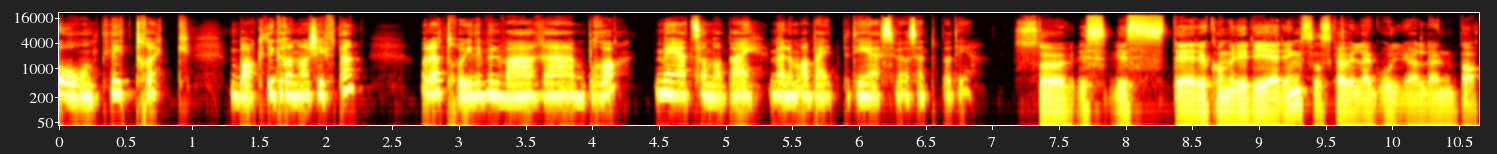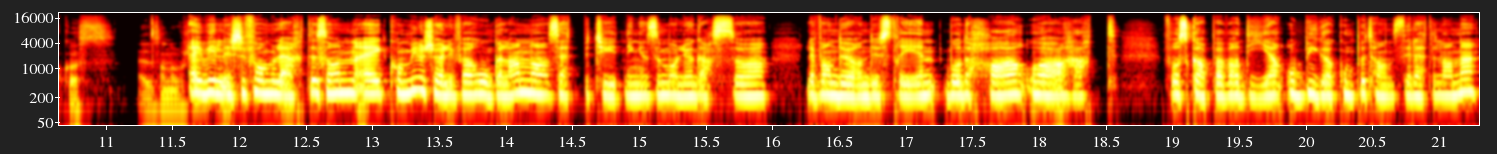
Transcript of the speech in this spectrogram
ordentlig trøkk bak det grønne skiftet. Og der tror jeg det vil være uh, bra med et samarbeid mellom Arbeiderpartiet, SV og Senterpartiet. Så hvis, hvis dere kommer i regjering, så skal vi legge oljealderen bak oss? Sånn jeg ville ikke formulert det sånn. Jeg kommer jo selv fra Rogaland og har sett betydningen som olje og gass og leverandørindustrien både har og har hatt for å skape verdier og bygge kompetanse i dette landet.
